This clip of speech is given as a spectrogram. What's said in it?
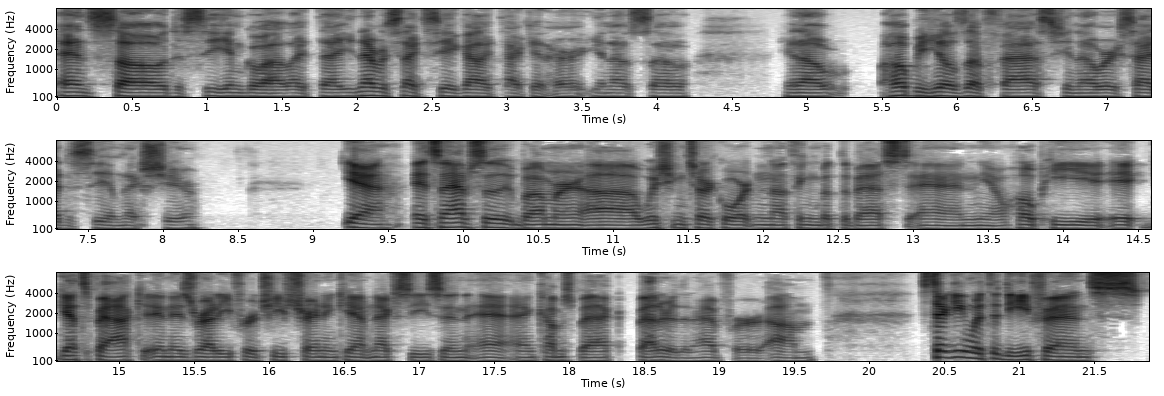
And so to see him go out like that, you never to see a guy like that get hurt, you know. So, you know, hope he heals up fast. You know, we're excited to see him next year. Yeah, it's an absolute bummer. Uh, wishing Turk Wharton nothing but the best, and you know, hope he it gets back and is ready for Chiefs training camp next season and, and comes back better than ever. Um, sticking with the defense,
